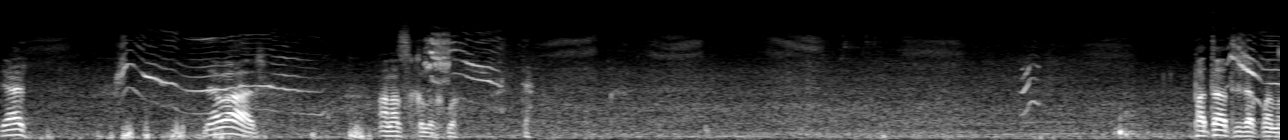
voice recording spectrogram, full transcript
Gel. Ne var? Anası kılıklı. Gel. Pata atacak bana.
